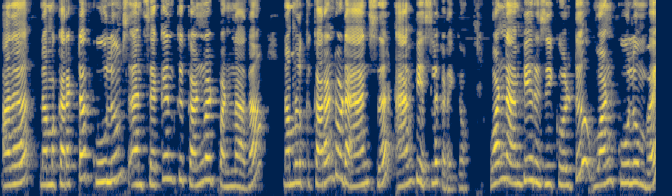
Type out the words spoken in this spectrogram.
அதை நம்ம கரெக்டாக கூலூம்ஸ் அண்ட் செகண்ட்க்கு கன்வெர்ட் பண்ணாதான் நம்மளுக்கு கரண்டோட ஆன்சர் ஆம்பியர்ஸ்ல கிடைக்கும். One ampere is equal to one coulomb by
